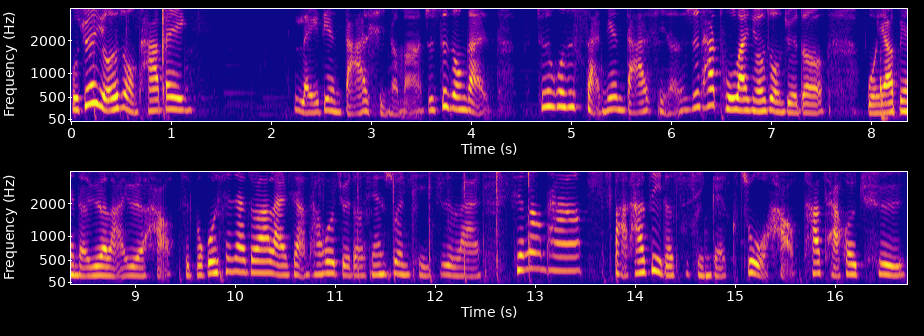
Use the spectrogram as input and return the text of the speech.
我觉得有一种他被雷电打醒了嘛，就这种感。就是或是闪电打醒了，就是他突然有种觉得我要变得越来越好。只不过现在对他来讲，他会觉得先顺其自然，先让他把他自己的事情给做好，他才会去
